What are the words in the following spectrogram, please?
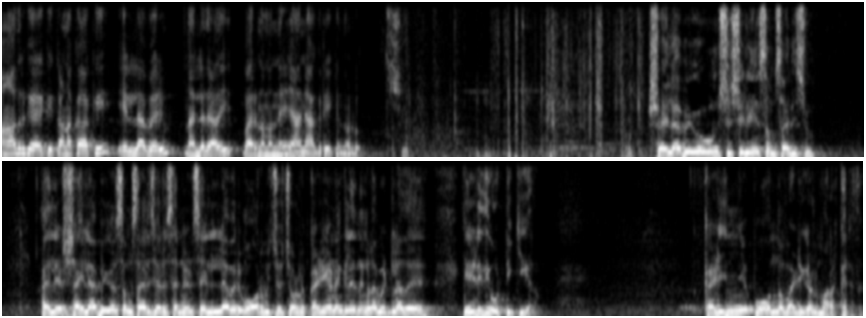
മാതൃകയാക്കി കണക്കാക്കി എല്ലാവരും നല്ലതായി വരണമെന്നേ ഞാൻ ആഗ്രഹിക്കുന്നുള്ളൂ. ശൈലാഭികവും സുശീലയും സംസാരിച്ചു. അതിൽ ശൈലാബിക സംസാരിച്ച ഒരു സെന്റൻസ് എല്ലാവരും ഓർമ്മിച്ച് വെച്ചോളണം. കഴിയണമെങ്കിൽ നിങ്ങളെ വീട്ടിലത് എഴുതി ഒട്ടിക്കുക. കഴിഞ്ഞ് പോകുന്ന വഴികൾ മറക്കരുത്.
